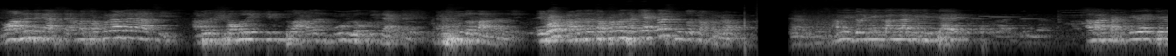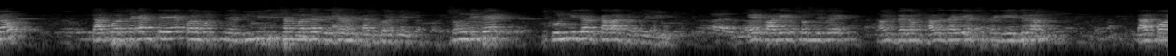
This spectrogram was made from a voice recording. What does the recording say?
নোয়াখালী থেকে আসছেন, আমরা চট্টগ্রামে যারা আছি আমাদের সকলেই কিন্তু আমাদের মূল লক্ষ্য কিন্তু একটাই একটা সুন্দর বাংলাদেশ। এবং আমাদের চট্টগ্রামে থাকি একটা সুন্দর চট্টগ্রাম। আমি দৈনিক বাংলা বিদিশায় আমার চাকরি হয়েছিল তারপর সেখান থেকে পরবর্তীতে বিবিসির সংবাদদাতা হিসেবে আমি কাজ করেছি সন্দীপে ঘূর্ণিঝড় কাবার করতে গিয়ে এর আগে সন্দীপে আমি বেগম খালেদা জিয়ার সাথে গিয়েছিলাম তারপর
